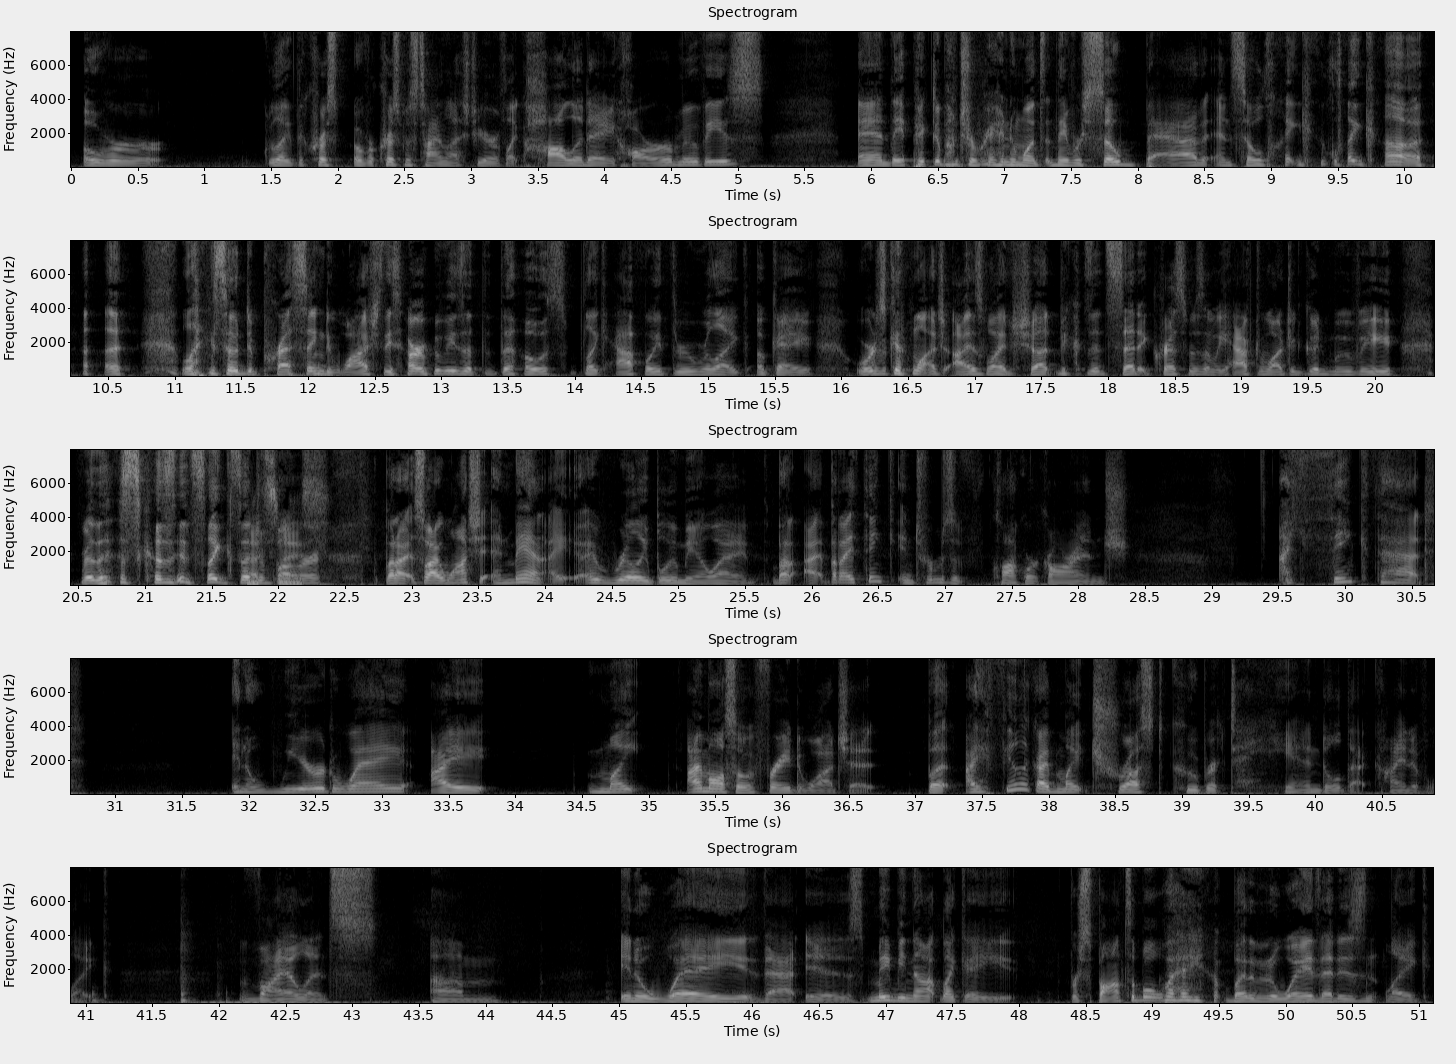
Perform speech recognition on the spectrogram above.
over like the Chris over Christmas time last year of like holiday horror movies. And they picked a bunch of random ones, and they were so bad and so like like uh like so depressing to watch these horror movies that the hosts like halfway through were like, okay, we're just gonna watch Eyes Wide Shut because it's set at Christmas and we have to watch a good movie for this because it's like such That's a bummer. Nice. But I so I watched it and man, I it really blew me away. But I but I think in terms of Clockwork Orange, I think that in a weird way, I might I'm also afraid to watch it, but I feel like I might trust Kubrick to handle that kind of like violence um in a way that is maybe not like a responsible way, but in a way that isn't like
